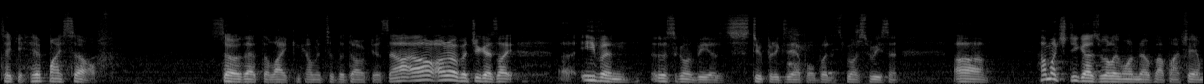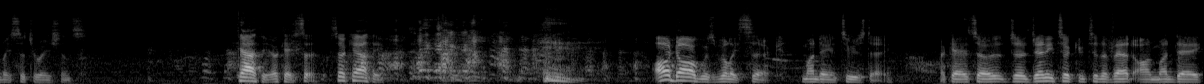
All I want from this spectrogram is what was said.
take a hit myself, so that the light can come into the darkness. Now, I I don't know about you guys, like, uh, even, this is going to be a stupid example, but it's most recent. Uh, how much do you guys really want to know about my family situations? Kathy, okay, so, so Kathy. Our dog was really sick Monday and Tuesday. Okay, so, so Jenny took him to the vet on Monday,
